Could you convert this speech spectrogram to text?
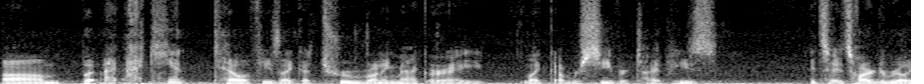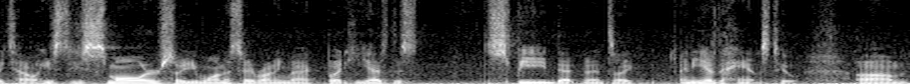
Um, but I, I can't tell if he's like a true running back or a like a receiver type. He's it's it's hard to really tell. He's he's smaller, so you want to say running back, but he has this speed that it's like, and he has the hands too. Um,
